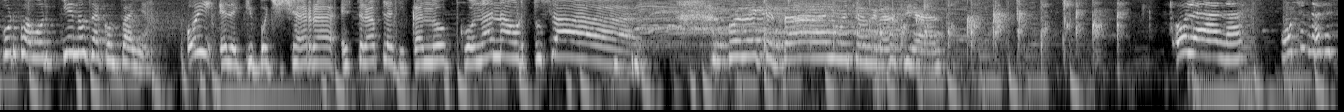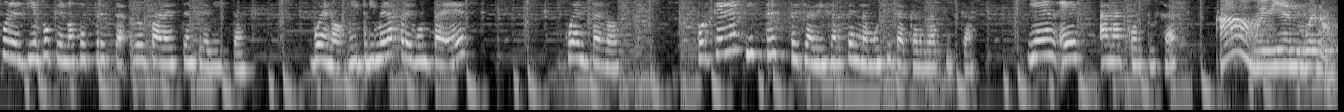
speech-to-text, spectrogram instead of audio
por favor quién nos acompaña. Hoy el equipo Chicharra estará platicando con Ana Ortuzar. Hola, ¿qué tal? Muchas gracias. Hola Ana, muchas gracias por el tiempo que nos has prestado para esta entrevista. Bueno, mi primera pregunta es, cuéntanos, ¿Por qué elegiste especializarte en la música carnática? ¿Quién es Ana Cortuzar? Ah, muy bien. Bueno,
